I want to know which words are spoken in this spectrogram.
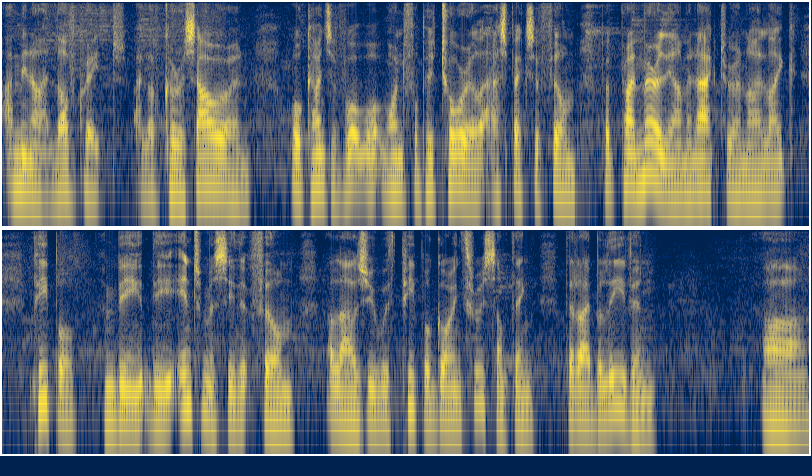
I, I mean, I love great, I love Kurosawa and all kinds of what wonderful pictorial aspects of film, but primarily I'm an actor and I like people and being the intimacy that film allows you with people going through something that I believe in. Uh,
